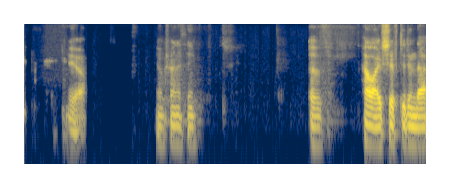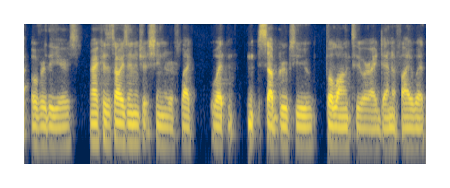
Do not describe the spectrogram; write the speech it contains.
yeah. I'm trying to think of how I've shifted in that over the years, right? Because it's always interesting to reflect what subgroups you belong to or identify with,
